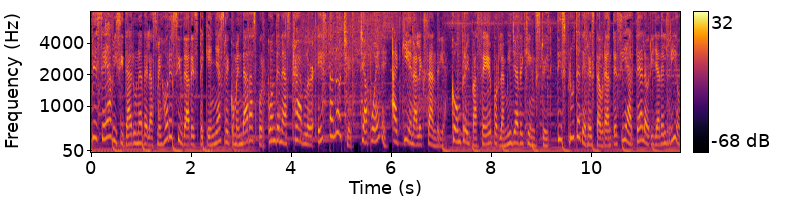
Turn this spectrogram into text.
¿Desea visitar una de las mejores ciudades pequeñas recomendadas por Condé Traveler esta noche? Ya puede, aquí en Alexandria. Compre y pasee por la milla de King Street. Disfrute de restaurantes y arte a la orilla del río.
